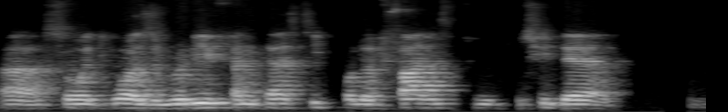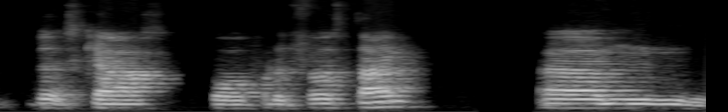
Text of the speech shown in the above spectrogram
Uh, so it was really fantastic for the fans to, to see their, those cars for, for the first time. Um,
